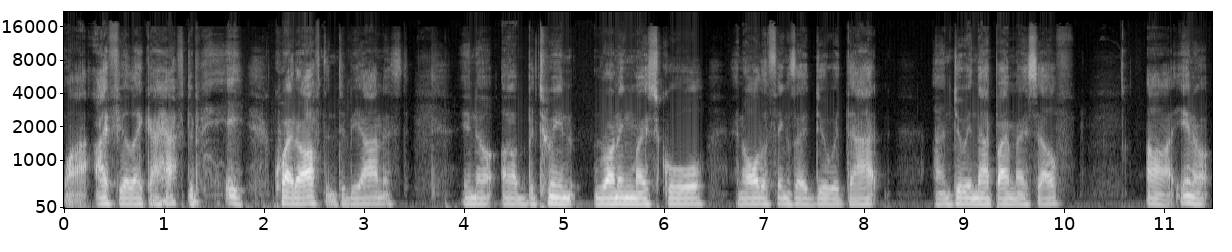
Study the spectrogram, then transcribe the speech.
well, i feel like i have to be quite often to be honest you know uh, between running my school and all the things i do with that and doing that by myself. Uh, you know,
